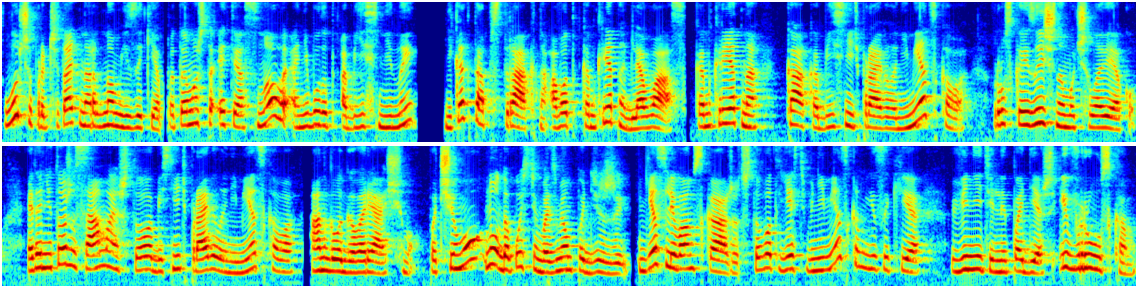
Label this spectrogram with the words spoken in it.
лучше прочитать на родном языке, потому что эти основы, они будут объяснены не как-то абстрактно, а вот конкретно для вас. Конкретно, как объяснить правила немецкого русскоязычному человеку. Это не то же самое, что объяснить правила немецкого англоговорящему. Почему? Ну, допустим, возьмем падежи. Если вам скажут, что вот есть в немецком языке винительный падеж и в русском,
